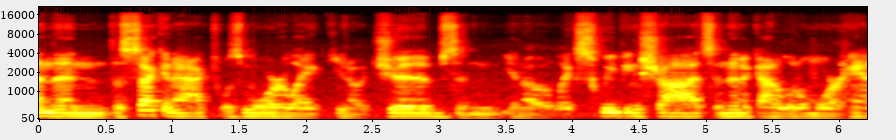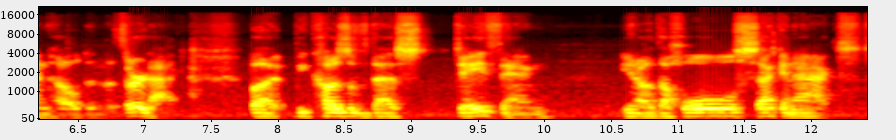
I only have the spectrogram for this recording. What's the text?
and then the second act was more like you know jibs and you know like sweeping shots and then it got a little more handheld in the third act. But because of this day thing you know the whole second act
